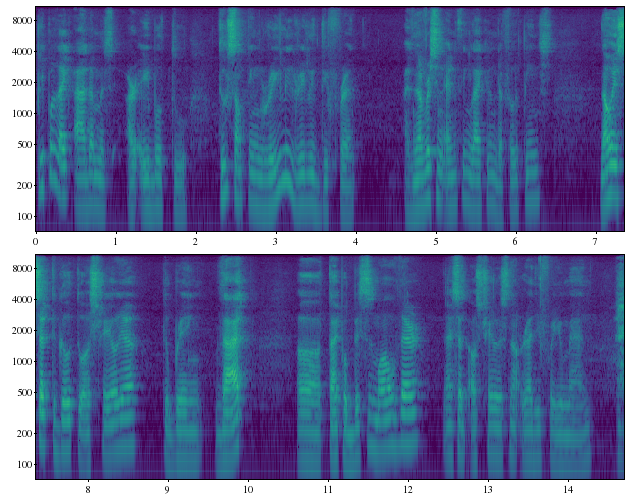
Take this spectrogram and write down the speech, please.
people like Adam is, are able to do something really, really different. I've never seen anything like it in the Philippines. Now he's set to go to Australia to bring that uh, type of business model there. And I said, Australia's not ready for you, man.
